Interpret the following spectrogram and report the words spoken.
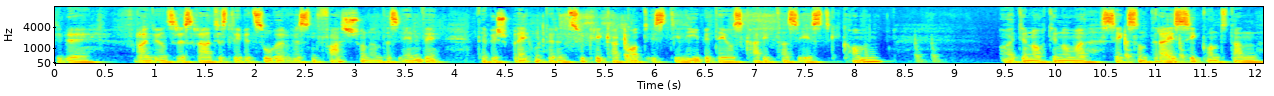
Liebe Freunde unseres Radios, liebe Zuhörer, wir sind fast schon an das Ende der Besprechung der Enzyklika Gott ist die Liebe, Deus Caritas ist gekommen. Heute noch die Nummer 36 und dann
